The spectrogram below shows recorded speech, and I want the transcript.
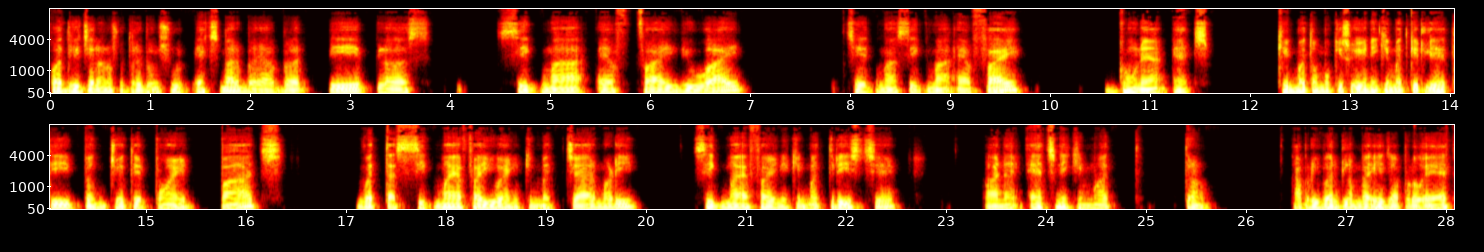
પદ વિચલનનું સૂત્ર જોઈશું. એક્સ બાર બરાબર A plus sigma F I U I છેદમાં સિગ્મા એફઆઈ ગુણ્યા એચ કિંમતો મૂકીશું. એની કિંમત કેટલી હતી? પંચોતેર પોઈન્ટ પાંચ વત્તા સિગ્મા એફઆઈ યુઆઈની કિંમત ચાર મળી. સિગ્મા એફઆઈની કિંમત ત્રીસ છે અને એચની કિંમત ત્રણ. આપણી વર્ગ લંબાઈ એ જ આપણો એચ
